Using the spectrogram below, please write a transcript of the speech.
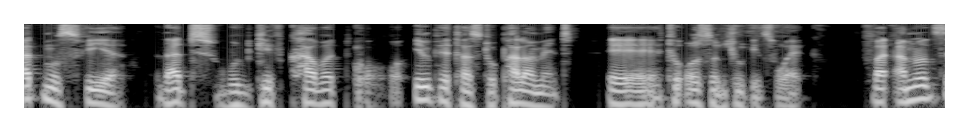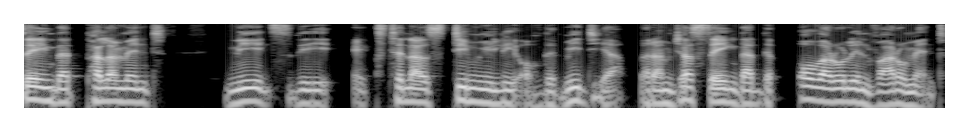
atmosphere that would give cover or impetus to Parliament uh, to also do its work. But I'm not saying that Parliament needs the external stimuli of the media, but I'm just saying that the overall environment,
